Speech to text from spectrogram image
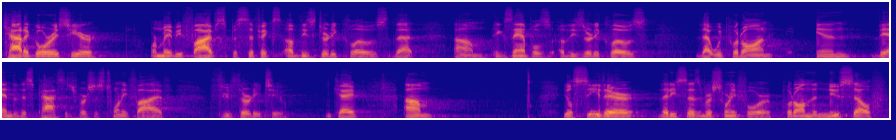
categories here, or maybe five specifics of these dirty clothes that um, examples of these dirty clothes that we put on in the end of this passage, verses 25 through 32. Okay? Um, you'll see there that he says in verse 24, put on the new self,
